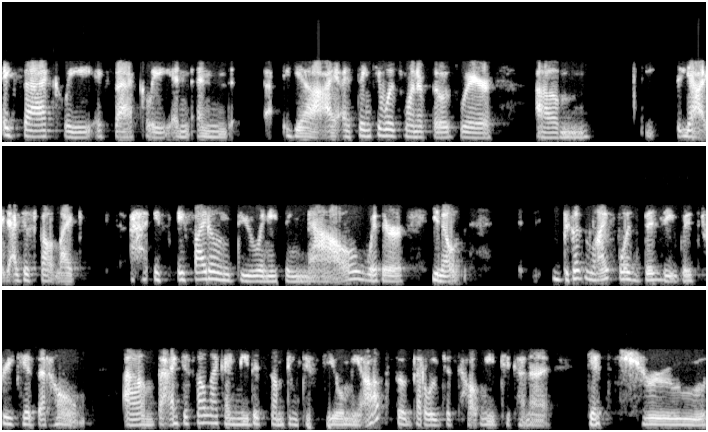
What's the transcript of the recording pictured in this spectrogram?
Exactly, exactly, and and yeah, I, I think it was one of those where, um, yeah, I, I just felt like if if I don't do anything now, whether you know, because life was busy with three kids at home, um, but I just felt like I needed something to fuel me up, so that would just help me to kind of get through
